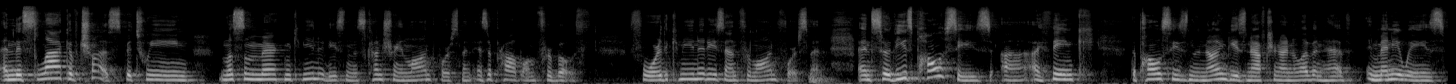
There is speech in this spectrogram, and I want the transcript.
And this lack of trust between Muslim American communities in this country and law enforcement is a problem for both for the communities and for law enforcement. And so these policies, uh, I think the policies in the 90s and after 9 11 have, in many ways,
